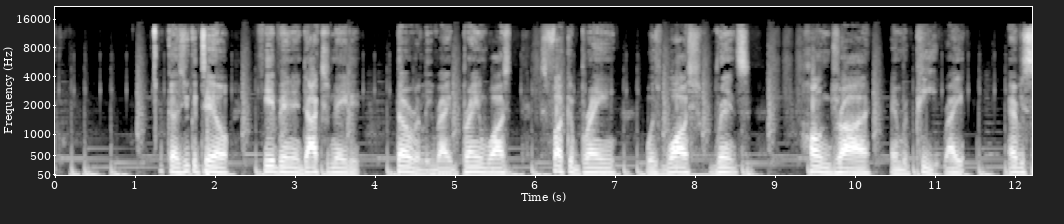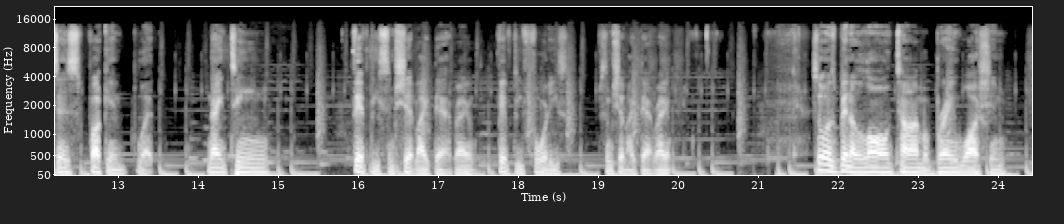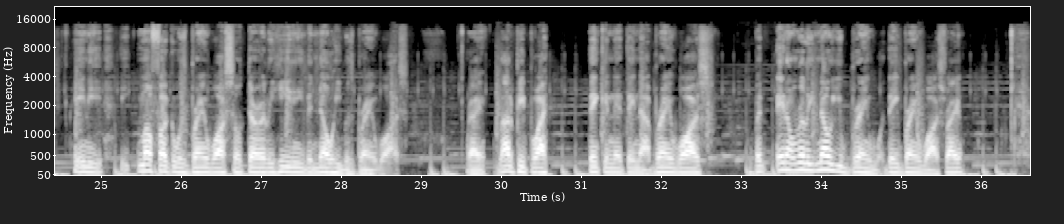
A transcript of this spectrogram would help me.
Because you could tell he had been indoctrinated thoroughly, right? Brainwashed. His fucking brain was washed, rinsed, hung dry, and repeat, right? Ever since fucking what 1950 some shit like that right? 50 40s some shit like that right? So it's been a long time of brainwashing. He, he motherfucker was brainwashed so thoroughly he didn't even know he was brainwashed right? A lot of people are thinking that they not brainwashed but they don't really know you brain they brainwashed right?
